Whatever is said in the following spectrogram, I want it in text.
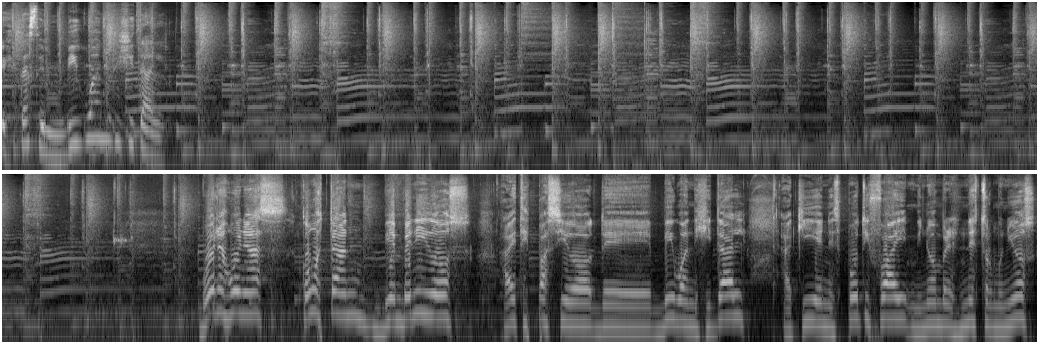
estás en Big One Digital. Buenas, buenas, ¿cómo están? Bienvenidos a este espacio de Big One Digital aquí en Spotify. Mi nombre es Néstor Muñoz,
